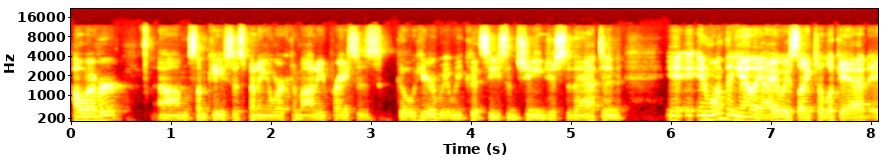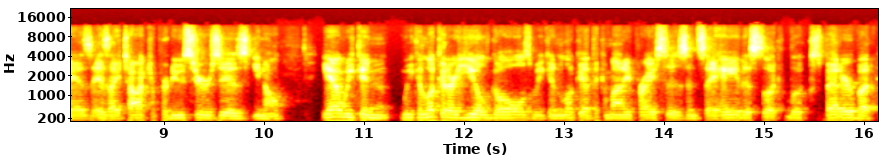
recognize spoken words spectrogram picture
However, um, some cases, depending on where commodity prices go here, we, we could see some changes to that. And and one thing, Allie, I always like to look at as as I talk to producers is, you know, yeah, we can we can look at our yield goals, we can look at the commodity prices and say, hey, this look looks better. But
